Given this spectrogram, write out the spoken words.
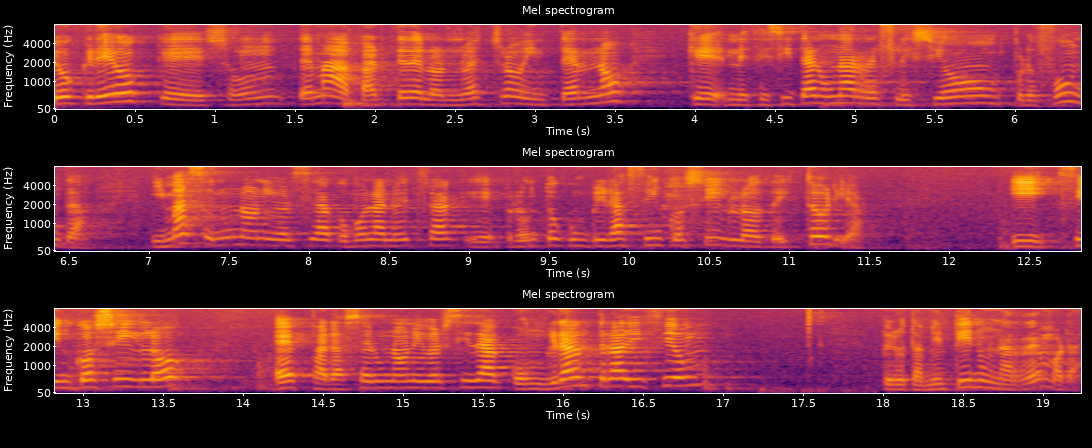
Yo creo que son temas, aparte de los nuestros internos, que necesitan una reflexión profunda, y más en una universidad como la nuestra, que pronto cumplirá cinco siglos de historia. Y cinco siglos es para ser una universidad con gran tradición, pero también tiene una rémora.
